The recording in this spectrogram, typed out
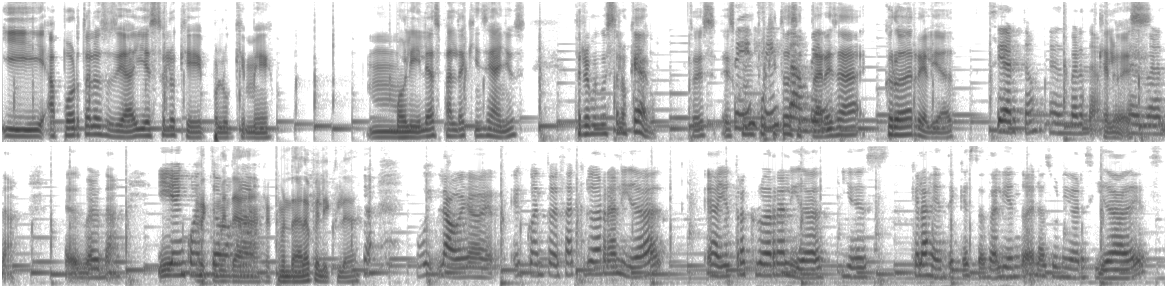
y aporto a la sociedad y esto es lo que, por lo que me molí la espalda 15 años, pero me gusta lo que hago. Entonces es como un poquito aceptar esa cruda realidad Cierto, es verdad. es. verdad, es verdad. Y en cuanto a... Recomendada la película. la voy a ver. En cuanto a esa cruda realidad, hay otra cruda realidad y es que la gente que está saliendo de las universidades,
